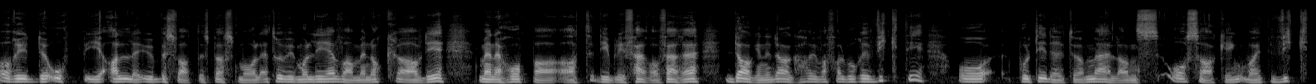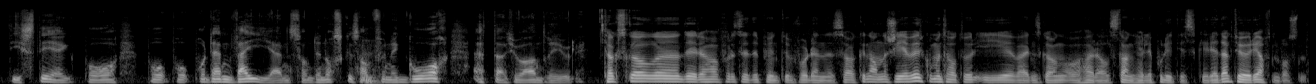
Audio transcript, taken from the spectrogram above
å rydde opp i alle ubesvarte spørsmål. Jeg tror vi må leve med noen av de, men jeg håper at de blir færre og færre. Dagen i dag har i hvert fall vært viktig. og politidirektør Mælands årsaking var et viktig steg på, på, på, på, den veien som det norske samfunnet går etter 22.07. Takk skal eh, dere ha for å sette punktum for denne saken. Anders Giæver, kommentator i Verdens Gang, og Harald Stanghelle, politisk redaktør i Aftenposten.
